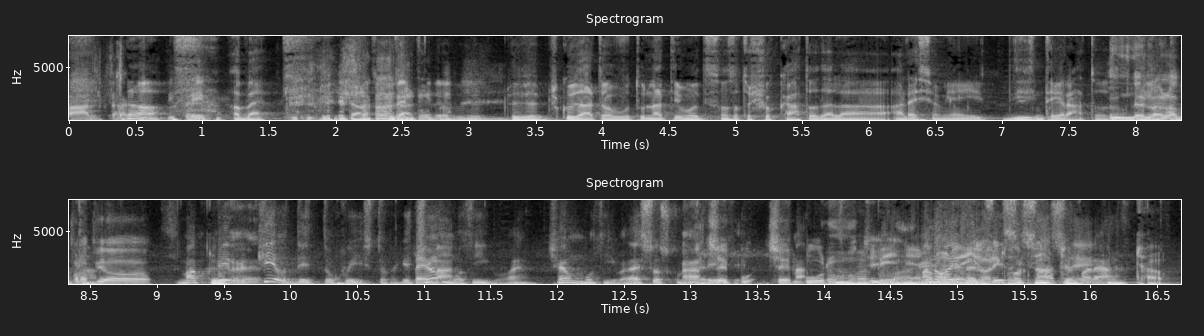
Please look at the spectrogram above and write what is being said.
paltra no, vabbè no, scusate, scusate, ho avuto un attimo sono stato scioccato dalla Alessio mi hai disintegrato Nella, proprio... ma perché ho detto questo perché Beh, c'è ma... un motivo eh? c'è un motivo adesso ascolterete ah, c'è, pu- c'è ma... pure un motivo bene, eh. ma noi ve lo ricordate ciao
